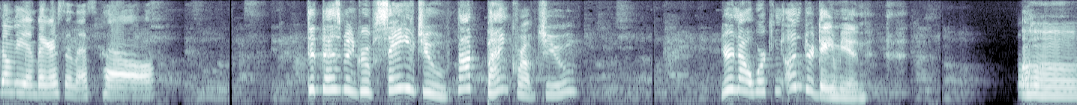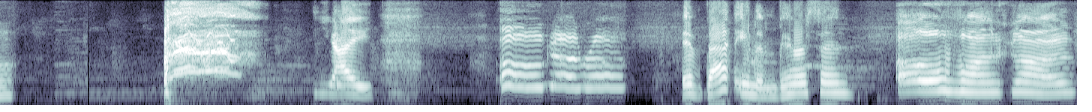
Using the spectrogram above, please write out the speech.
gonna be embarrassing as hell. The Desmond Group saved you, not bankrupt you. You're now working under Damian. Oh. Yikes. Oh god, bro. If that ain't embarrassing, Oh my god.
